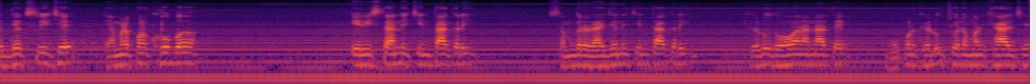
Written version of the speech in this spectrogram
અધ્યક્ષશ્રી છે. એમણે પણ ખૂબ એ વિસ્તારની ચિંતા કરી, સમગ્ર રાજ્યની ચિંતા કરી. ખેડૂત હોવાના નાતે હું પણ ખેડૂત છું એટલે મને ખ્યાલ છે.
